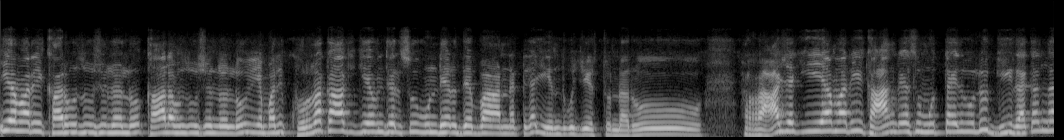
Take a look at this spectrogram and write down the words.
ఇక మరి కరువు చూసినోళ్ళు కాలం చూసినోళ్ళు ఇక మరి కుర్రకాకి ఏం తెలుసు ఉండేరు దెబ్బ అన్నట్టుగా ఎందుకు చేస్తున్నారు? రాజకీయ మరి కాంగ్రెస్ ముత్తైదువులు ఈ రకంగా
